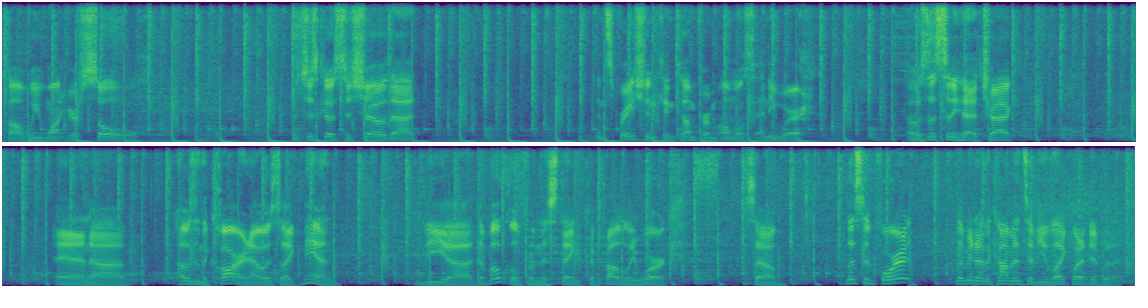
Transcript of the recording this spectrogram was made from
called We Want Your Soul, which just goes to show that inspiration can come from almost anywhere. I was listening to that track and uh, I was in the car and I was like, man, the uh, the vocal from this thing could probably work. So listen for it. Let me know in the comments if you like what I did with it.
